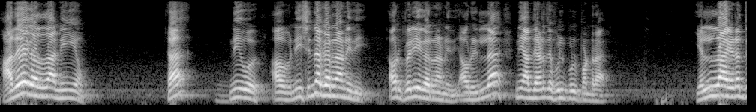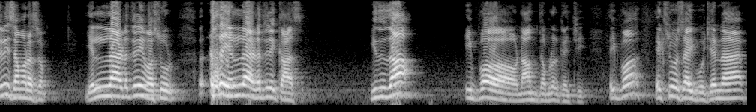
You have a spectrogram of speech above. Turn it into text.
அதே கதை தான் நீயும். ஆ நீ அவ- நீ சின்ன கருணாநிதி அவர் பெரிய கருணாநிதி. அவர் இல்லை நீ அந்த இடத்த ஃபில்ஃபில் பண்ணுற எல்லா இடத்துலையும் சமரசம். எல்லா இடத்துலையும் வசூல். எல்லா இடத்துலையும் காசு. இதுதான் இப்போ நாம் தமிழர் கட்சி. இப்போ எக்ஸ்போஸ் ஆகி போச்சு. என்ன?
